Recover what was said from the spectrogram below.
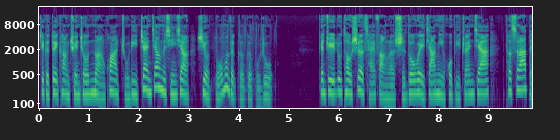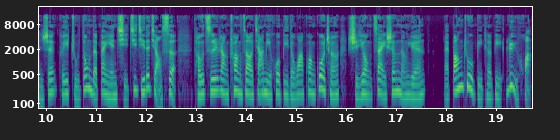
这个对抗全球暖化主力战将的形象是有多么的格格不入。根据路透社采访了十多位加密货币专家，特斯拉本身可以主动的扮演起积极的角色，投资让创造加密货币的挖矿过程使用再生能源，来帮助比特币绿化。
